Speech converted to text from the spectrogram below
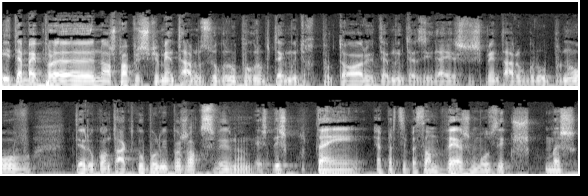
E também para nós próprios experimentarmos o grupo. O grupo tem muito repertório, tem muitas ideias, experimentar o grupo novo, ter o contacto com o público, depois logo se vê, não é? Este disco tem a participação de 10 músicos, mas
